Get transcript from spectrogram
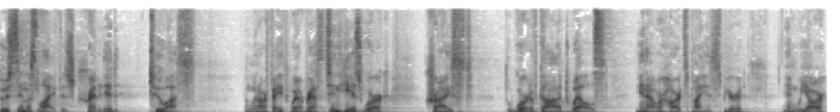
whose sinless life is credited to us. And when our faith rests in his work, Christ, the Word of God, dwells in our hearts by his Spirit, and we are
